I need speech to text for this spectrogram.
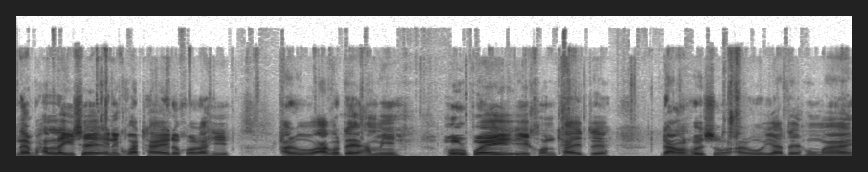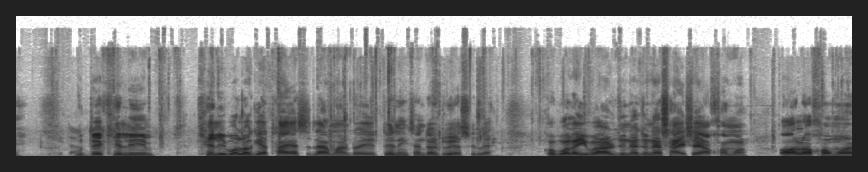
মানে ভালো লাগিছে এনেকুৱা ঠাই এডোখৰ আহি। আৰু আগতে আমি সৰুৰ পৰাই এইখন ঠাইতে ডাঙৰ হৈছোঁ। আৰু ইয়াতে সোমাই গোটেই খেলিম খেলিবলগীয়া ঠাই আছিলে আমাৰতো এই ট্ৰেইনিং চেণ্টাৰটোৱে আছিলে। ক'ব লাগিব আৰু যোনে যোনে চাইছে অসমৰ অল অসমৰ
